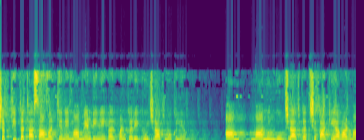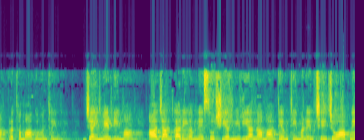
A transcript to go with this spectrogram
શક્તિ તથા સામર્થ્યને માં મેલડીને અર્પણ કરી ગુજરાત મોકલ્યા. આમ, માનું ગુજરાત કચ્છ કાઠિયાવાડમાં પ્રથમ આગમન થયું. જય મેલડી માંગ આ જાણકારી અમને સોશિયલ મીડિયાના માધ્યમથી મળેલ છે. જો આપને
